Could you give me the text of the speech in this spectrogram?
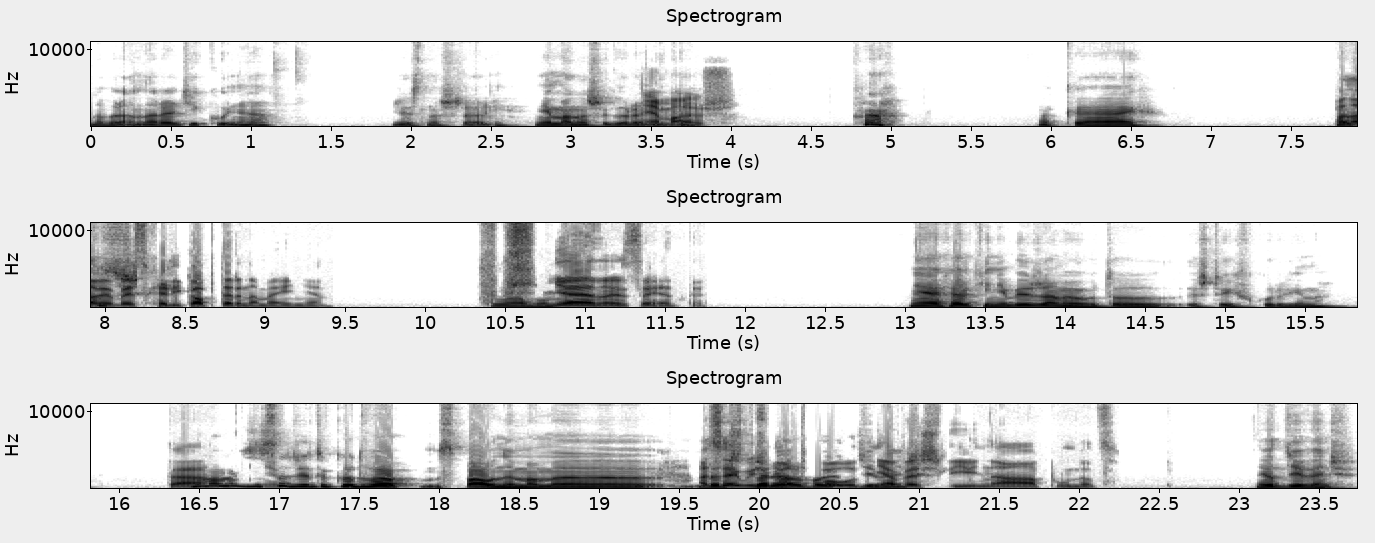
Dobra, na reliku, nie? Gdzie jest nasz rally? Nie ma naszego relika. Nie ma już. Ha. Okej. No Panowie, to bo jest helikopter na mainie. Słabo. Nie, no jest zajęty. Nie, helki nie bierzemy, bo to jeszcze ich wkurwimy. Ta, No mamy w nie- zasadzie tylko dwa spawny. Mamy A co B4 jakbyśmy od albo południa 9. weszli na północ? Nie od 9.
